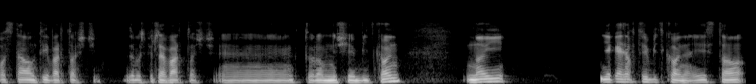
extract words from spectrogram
podstawą tej wartości. Zabezpiecza wartość, yy, którą niesie Bitcoin. No i jaka jest wartość Bitcoina? Jest to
